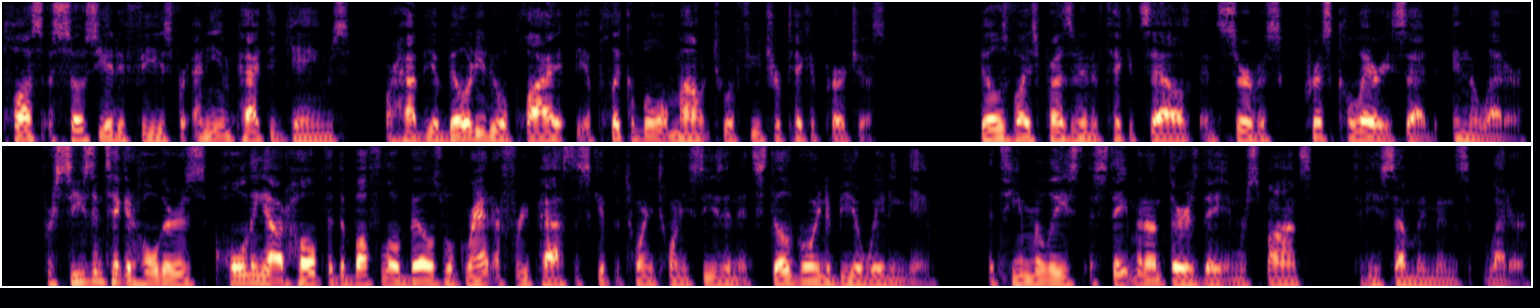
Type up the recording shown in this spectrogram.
plus associated fees for any impacted games or have the ability to apply the applicable amount to a future ticket purchase. Bill's Vice President of Ticket Sales and Service, Chris Caleri, said in the letter. For season ticket holders holding out hope that the Buffalo Bills will grant a free pass to skip the 2020 season, it's still going to be a waiting game. The team released a statement on Thursday in response to the Assemblyman's letter.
